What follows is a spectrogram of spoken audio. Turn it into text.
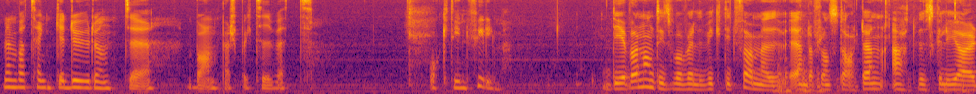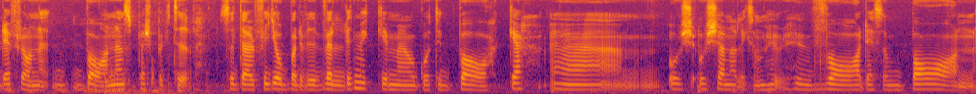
Men vad tänker du runt eh, barnperspektivet och din film? Det var någonting som var väldigt viktigt för mig ända från starten. Att vi skulle göra det från barnens perspektiv. Så därför jobbade vi väldigt mycket med att gå tillbaka. Eh, och, och känna liksom hur, hur var det som barn?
